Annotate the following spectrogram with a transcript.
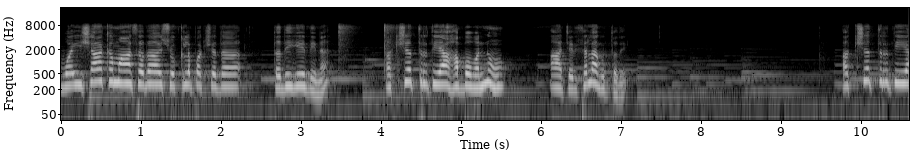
ವೈಶಾಖ ಮಾಸದ ಶುಕ್ಲ ಪಕ್ಷದ ತದಿಗೆ ದಿನ ಅಕ್ಷತೃತೀಯ ಹಬ್ಬವನ್ನು ಆಚರಿಸಲಾಗುತ್ತದೆ. ಅಕ್ಷತೃತೀಯ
